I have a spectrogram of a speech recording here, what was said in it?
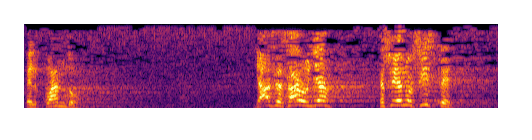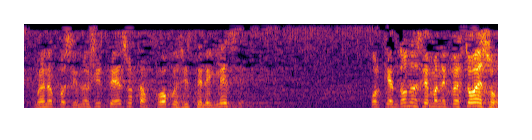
el cuándo. Ya cesaron ya. Eso ya no existe. Bueno, pues si no existe eso, tampoco existe la iglesia. Porque ¿en dónde se manifestó eso?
